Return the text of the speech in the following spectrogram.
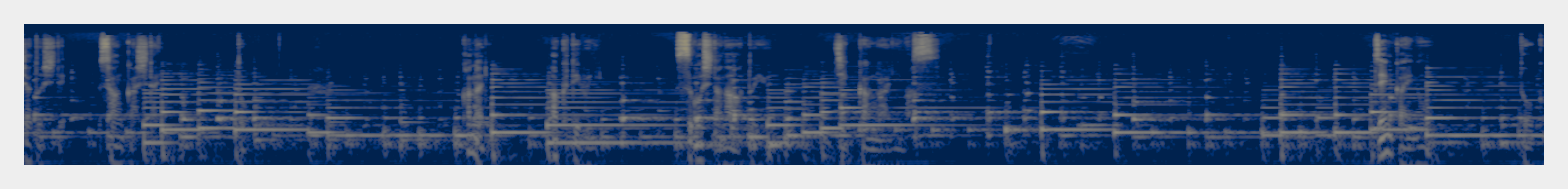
者として参加したりと。かなりアクティブに過ごしたなという実感があります。前回のトーク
